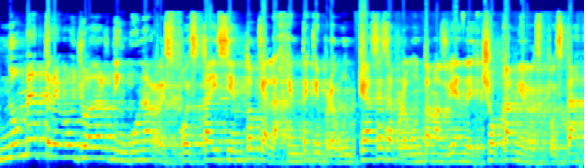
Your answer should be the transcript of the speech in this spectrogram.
No me atrevo yo a dar ninguna respuesta y siento que a la gente que, pregunta, que hace esa pregunta más bien le choca mi respuesta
